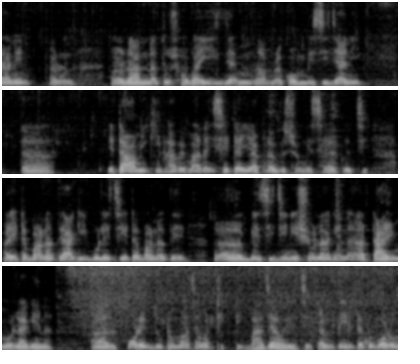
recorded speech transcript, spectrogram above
জানেন। কারণ রান্না তো সবাই আমরা কম বেশি জানি। তা এটা আমি কীভাবে বানাই সেটাই আপনাদের সঙ্গে শেয়ার করছি। আর এটা বানাতে আগেই বলেছি, এটা বানাতে বেশি জিনিসও লাগে না আর টাইমও লাগে না। আর পরের দুটো মাছ আমার ঠিক ঠিক ভাজা হয়েছে, কারণ তেলটা তো গরম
